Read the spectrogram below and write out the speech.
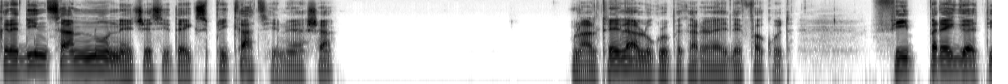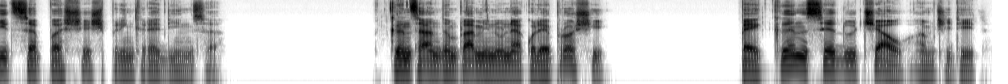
Credința nu necesită explicații, nu-i așa? Un al treilea lucru pe care l-ai de făcut. Fii pregătit să pășești prin credință. Când s-a întâmplat minunea cu leproșii? Pe când se duceau, am citit.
